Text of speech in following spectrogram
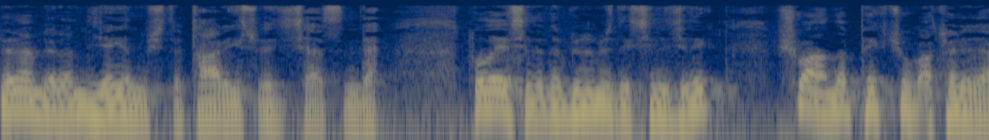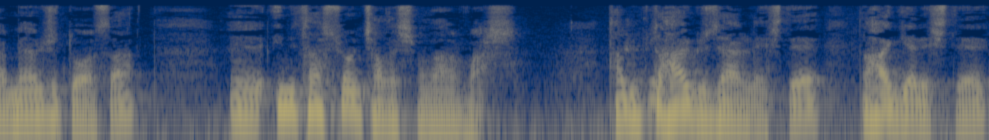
Dönem dönem yayılmıştır tarihi süreç içerisinde. Dolayısıyla da günümüzdeki çinicilik şu anda pek çok atölyeler mevcut da olsa e, imitasyon çalışmalar var. Tabii daha güzelleşti, daha gelişti,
